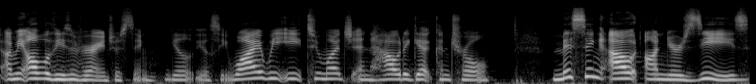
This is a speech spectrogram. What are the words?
I mean, all of these are very interesting. You'll you'll see why we eat too much and how to get control. Missing out on your Z's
